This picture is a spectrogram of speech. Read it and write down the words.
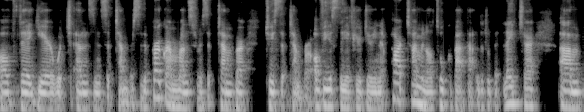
of the year, which ends in September. So the program runs from September to September. Obviously, if you're doing it part-time, and I'll talk about that a little bit later, um,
